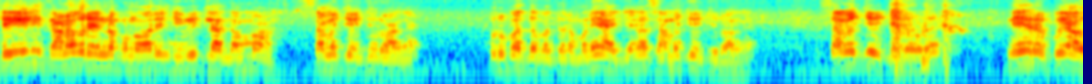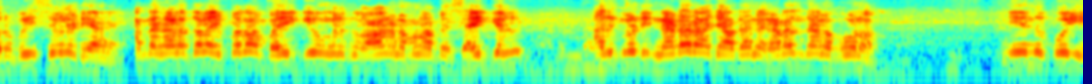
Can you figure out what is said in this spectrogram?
டெய்லி கணவர் என்ன பண்ணுவார்? இங்கே வீட்டில் அந்த அம்மா சமைச்சு வச்சுருவாங்க. ஒரு பத்து பத்தரை மணி ஆச்சுன்னா சமைச்சு வச்சுருவாங்க. சமைச்சு வச்சதோட நேராக போய் அவர் போய் சிவனடியார். அந்த காலத்தில் இப்போ தான் பைக்கு உங்களுக்கு வாகனம்லாம் அப்போ சைக்கிள் அதுக்கு முன்னாடி நடராஜா தானே நடந்து தானே போனோம். இங்கேருந்து போய்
